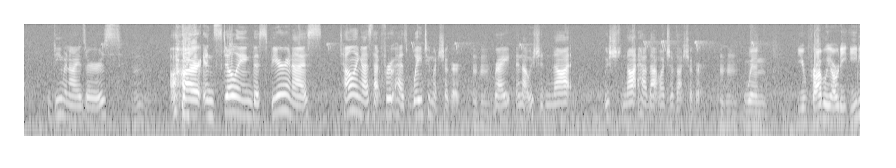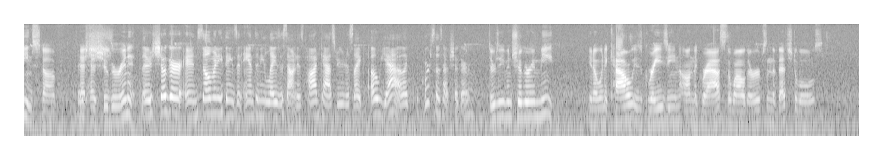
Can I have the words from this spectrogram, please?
demonizers mm. are instilling this fear in us telling us that fruit has way too much sugar hmm right and that we should not we should not have that much of that sugar hmm When you're probably already eating stuff that has sugar in it. there's sugar in so many things and anthony lays this out in his podcast where you're just like oh yeah like of course those have sugar There's even sugar in meat. You know, when a cow is grazing on the grass, the wild herbs, and the vegetables,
